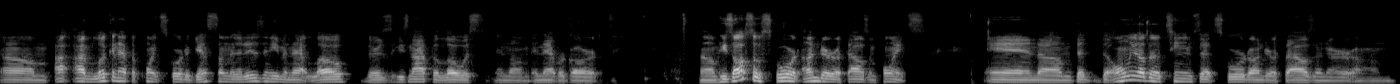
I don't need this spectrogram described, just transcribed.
um, I, am looking at the points scored against him, and it isn't even that low. There's he's not the lowest in um in that regard. Um, he's also scored under a thousand points, and um, the the only other teams that scored under a thousand are um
